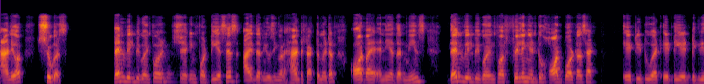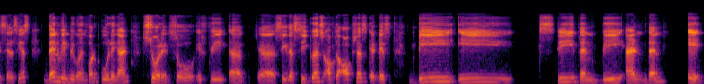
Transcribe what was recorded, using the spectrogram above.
and your sugars. Then we'll be going for checking for TSS, either using our hand refractometer or by any other means. Then we'll be going for filling into hot bottles at 82 at 88 degrees Celsius, then we'll be going for cooling and storage. So if we uh, uh, see the sequence of the options, it is D, E, C, then B, and then A.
